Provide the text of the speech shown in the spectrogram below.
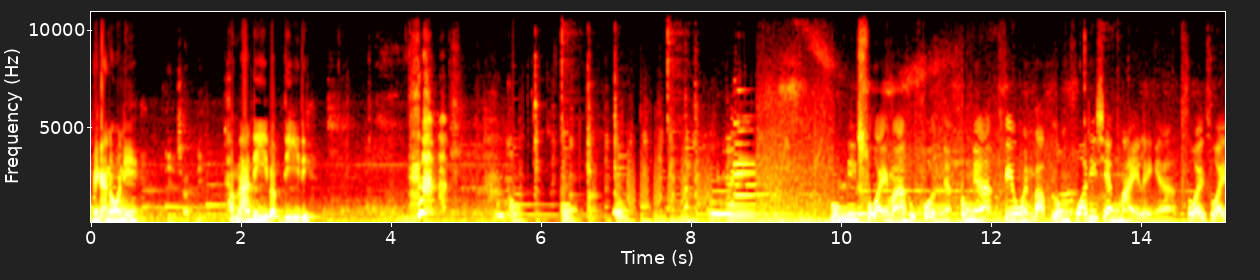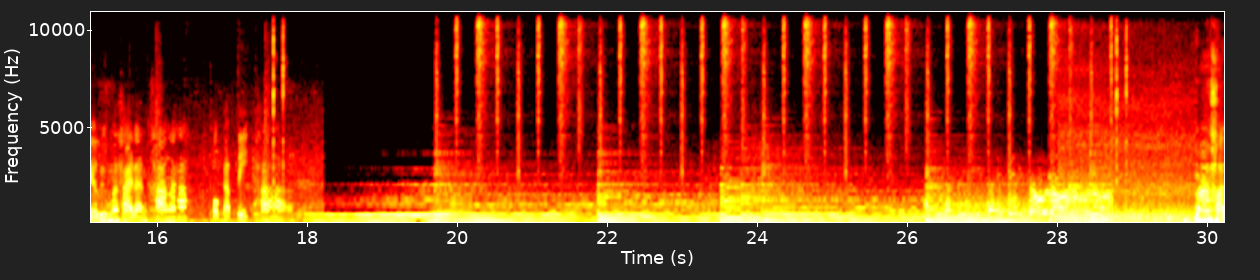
เมกาโน่นี้กลิ่นชัดนี่ทำหน้าดีแบบดีดิ มุมนี้สวยมากทุกคนเนี่ย ตรงเนี้ยฟิลเหมือนแบบลงขั้วที่เชียงใหม่อะไรเงี้ย สวยสวยอย่าลืมมาถ่ายด้านข้างนะคะ ปกติค่ะ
